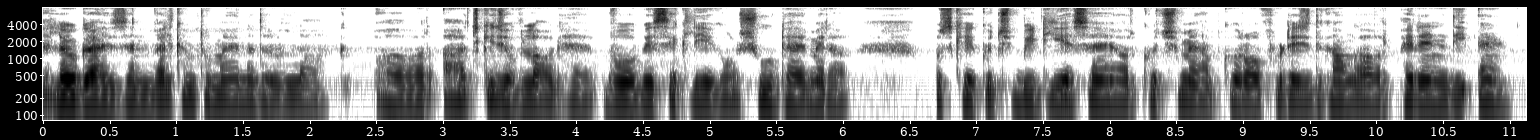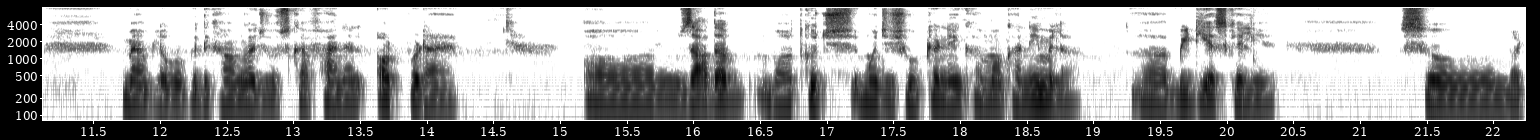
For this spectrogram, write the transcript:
Hello guys and welcome to my another vlog और आज की जो व्लॉग है, वो बेसिकली एक और शूट है मेरा। उसके कुछ बीटीएस हैं और कुछ मैं आपको रॉ फुटेज दिखाऊँगा और फिर इन दी एंड मैं आप लोगों को दिखाऊँगा जो उसका फाइनल आउटपुट आया। और ज़्यादा बहुत कुछ मुझे शूट करने का मौका नहीं मिला बीटीएस के लिए। सो बट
